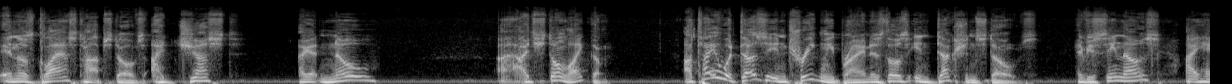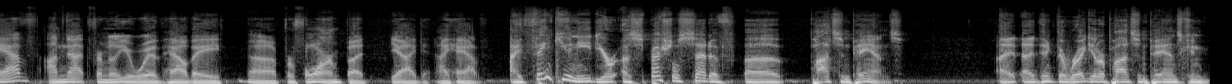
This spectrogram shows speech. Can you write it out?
and those glass top stoves, I just I got no, I I just don't like them. I'll tell you what does intrigue me, Brian, is those induction stoves. Have you seen those? I have. I'm not familiar with how they uh, perform, but yeah, I have. I think you need your a special set of uh, pots and pans. I, I think the regular pots and pans can,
